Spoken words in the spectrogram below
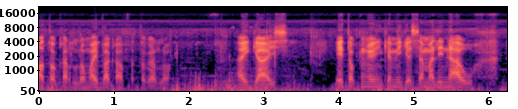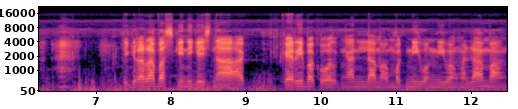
Ato Carlo, may backup Ato Carlo. Hi guys. Ito ngayon kami guys sa Malinaw. Tigrarabas kini guys na kariba ko nga nila magniwang-niwang man lamang.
